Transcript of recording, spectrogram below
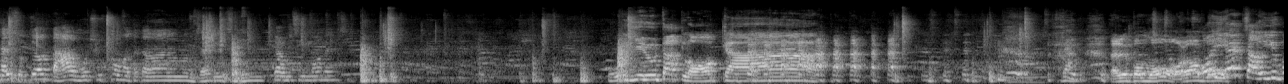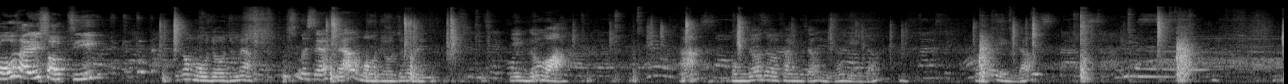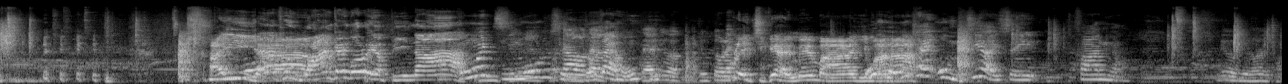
睇熟张打，唔好出冲就得㗎啦，唔使俾钱。又自摸咧。我要得落㗎。嗱你帮摸我咯，我而家就要补晒啲索子。点解望住我做咩啊？咪成日成日喺度望住我做咩？你认唔到我啊？吓？红咗咗块面走，而家认唔到？我都认唔到。 哎佢呀，玩紧嗰度入边啊！咁样自摸都食唔到，我真系好第呢个做到咧，咁你自己系咩嘛？二我万啊！冇听，我唔知系四番㗎。呢个要攞嚟冚住。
